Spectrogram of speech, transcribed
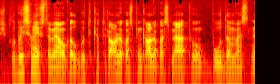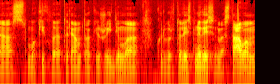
Šiaip labai senai stomėjau, galbūt 14-15 metų būdamas, nes mokykloje turėjom tokį žaidimą, kur virtualiais pinigais investavom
